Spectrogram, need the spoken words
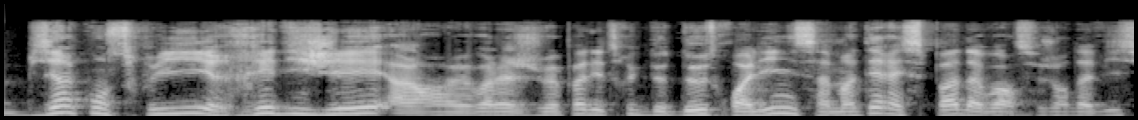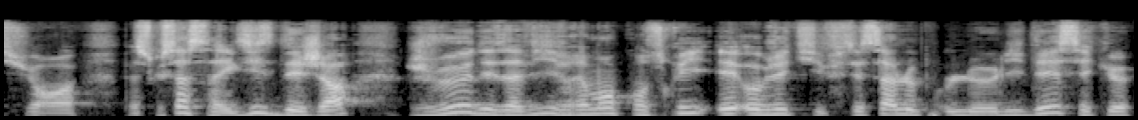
bien construits, rédigés. Alors voilà, je veux pas des trucs de deux trois lignes ça m'intéresse pas d'avoir ce genre d'avis sur euh, parce que ça, ça existe déjà. Je veux des avis vraiment construits et objectifs. C'est ça l'idée, c'est que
